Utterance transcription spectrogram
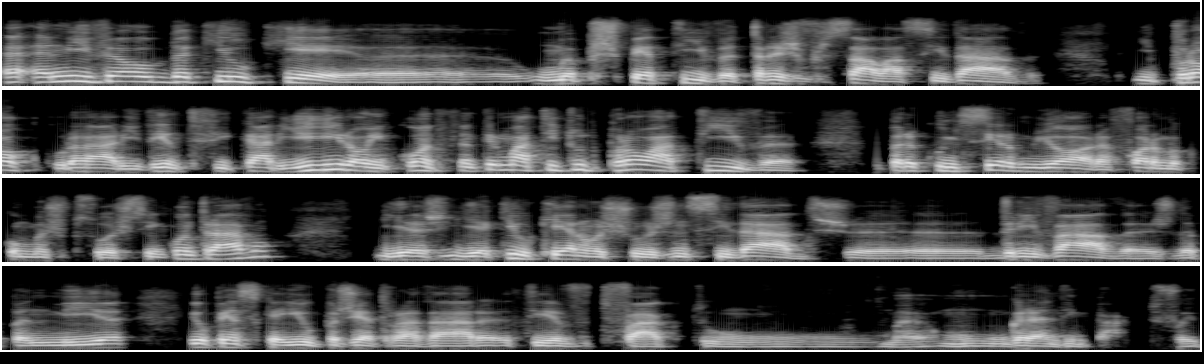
A, a nível daquilo que é uh, uma perspectiva transversal à cidade e procurar identificar e ir ao encontro, portanto, ter uma atitude proativa para conhecer melhor a forma como as pessoas se encontravam e, as, e aquilo que eram as suas necessidades uh, derivadas da pandemia, eu penso que aí o projeto Radar teve, de facto, um, uma, um grande impacto. Foi,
